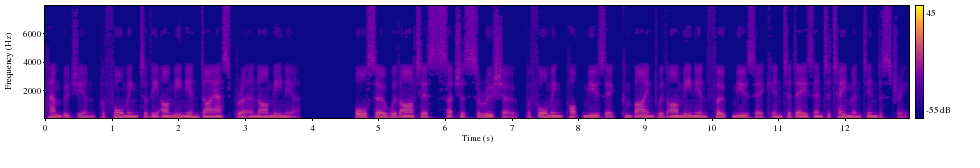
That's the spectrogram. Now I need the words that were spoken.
Pamboukjian performing to the Armenian diaspora and Armenia also with artists such as Sirusho, performing pop music combined with Armenian folk music in today's entertainment industry.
